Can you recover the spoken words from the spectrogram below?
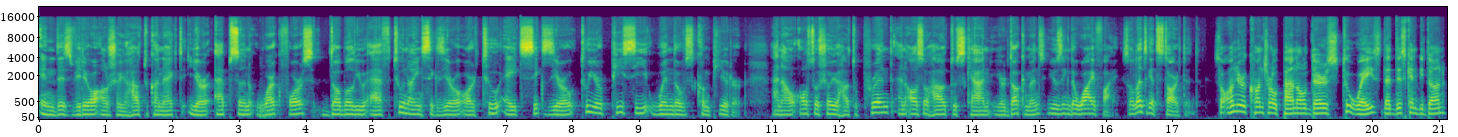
In this video, I'll show you how to connect your Epson Workforce WF2960 or 2860 to your PC Windows computer. And I'll also show you how to print and also how to scan your documents using the Wi-Fi. So let's get started. So on your control panel, there's two ways that this can be done.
